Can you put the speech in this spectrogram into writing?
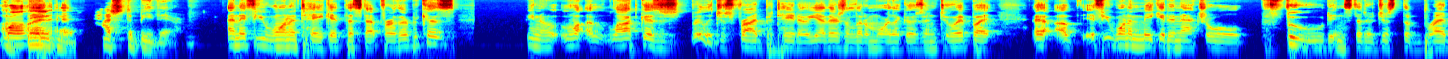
A Well, and bagel has to be there. and if you want to take it the step further, because you know la- latke is really just fried potato. Yeah, there's a little more that goes into it, but uh, uh, if you want to make it an actual food instead of just the bread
